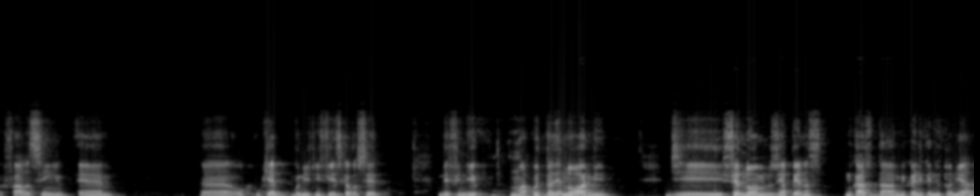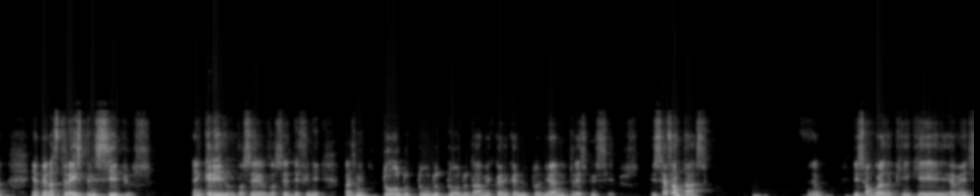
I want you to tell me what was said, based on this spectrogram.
Eu falo assim, é, é, o, o, que é bonito em física, você definir uma quantidade enorme de fenômenos em apenas, no caso da mecânica newtoniana, em apenas três princípios. É incrível você você definir praticamente tudo, tudo, tudo da mecânica newtoniana em três princípios. Isso é fantástico. Entendeu? Isso é uma coisa que, que realmente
